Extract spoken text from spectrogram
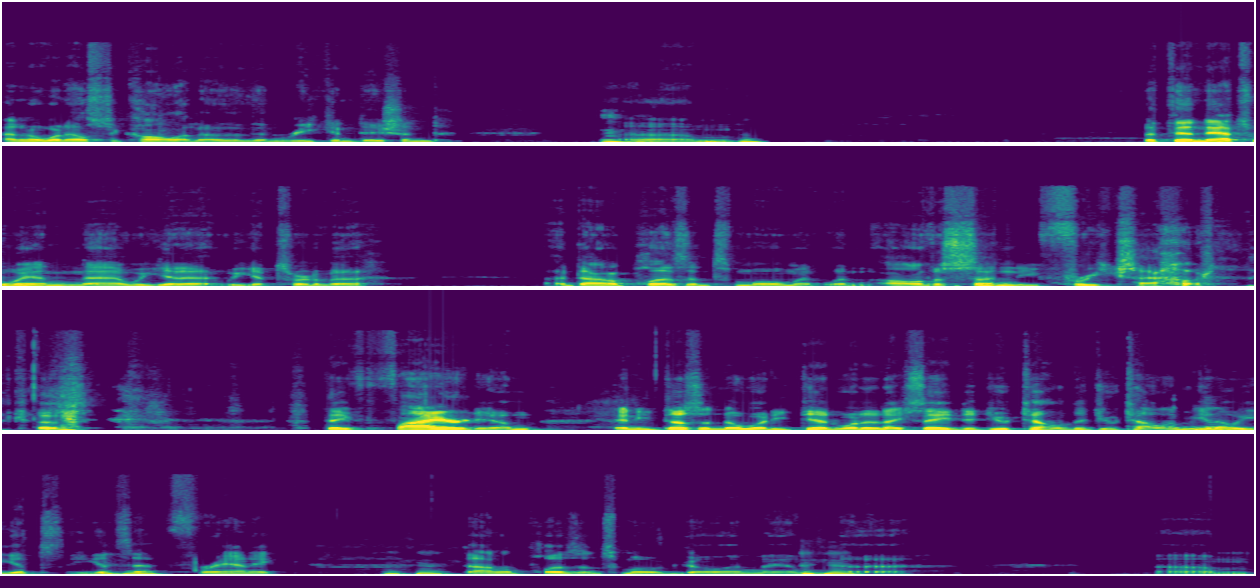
I don't know what else to call it other than reconditioned. Mhm. Um, Mhm. but then that's when uh, we get a we get sort of a a Donald Pleasence moment when all of a sudden he freaks out because they fired him and he doesn't know what he did. What did I say? Did you tell? Did you tell him? You Mhm. know, he gets he gets Mhm. that frantic Mhm. Donald Pleasence mode going, and Mhm. uh, um,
